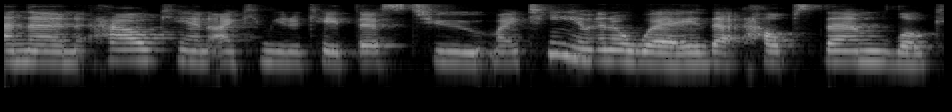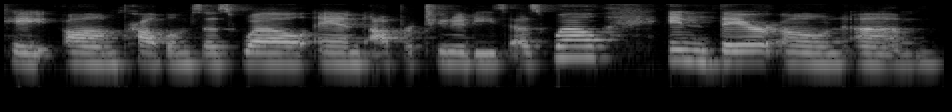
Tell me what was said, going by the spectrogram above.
And then how can I communicate this to my team in a way that helps them locate um, problems as well and opportunities as well in their own um,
